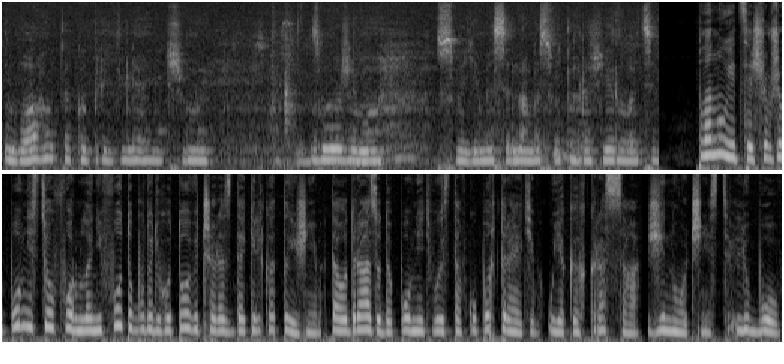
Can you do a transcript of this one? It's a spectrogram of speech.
увагу таку приділяють, що ми зможемо своїми синами сфотографуватися. Планується, що вже повністю оформлені фото будуть готові через декілька тижнів та одразу доповнять виставку портретів, у яких краса, жіночність, любов,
